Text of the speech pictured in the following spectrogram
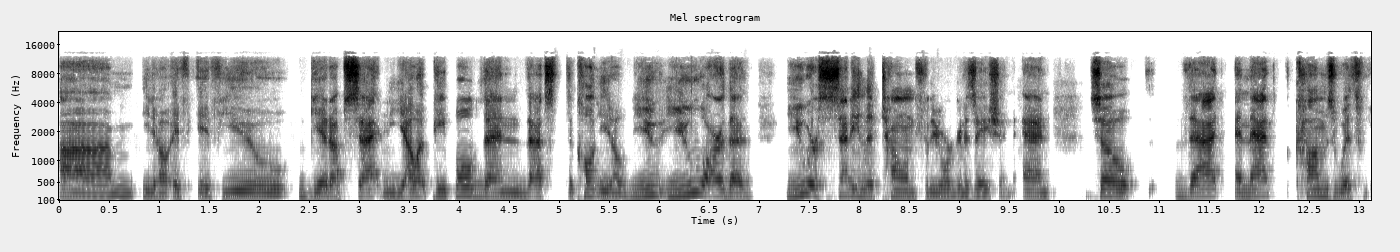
um you know if if you get upset and yell at people then that's the cult you know you you are the you are setting the tone for the organization. And so that and that comes with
